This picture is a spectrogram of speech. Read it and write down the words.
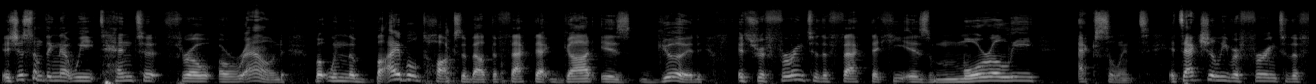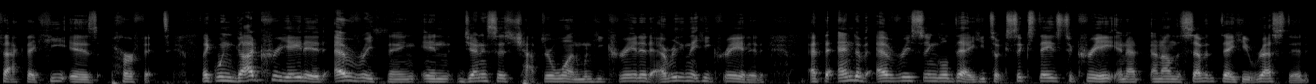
It's just something that we tend to throw around. But when the Bible talks about the fact that God is good, it's referring to the fact that he is morally excellent. It's actually referring to the fact that he is perfect. Like when God created everything in Genesis chapter 1, when he created everything that he created, at the end of every single day, he took six days to create, and, at, and on the seventh day, he rested.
